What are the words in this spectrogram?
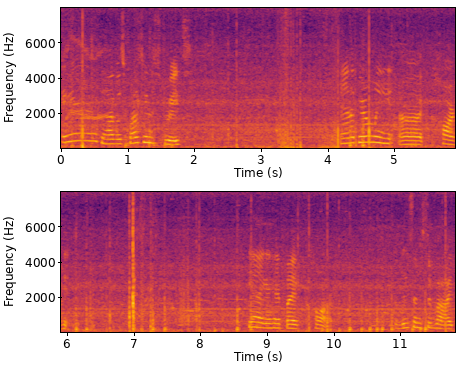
and I was crossing the street, and apparently a car hit me. Yeah, I got hit by a car. At least I'm survived.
